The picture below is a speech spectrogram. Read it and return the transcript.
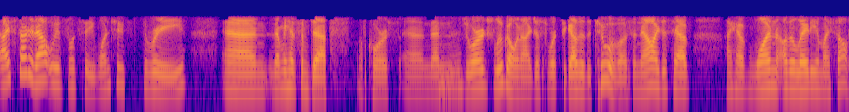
I started out with let's see, one, two, three, and then we had some deaths, of course, and then mm-hmm. George Lugo and I just worked together, the two of us, and now I just have I have one other lady and myself.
